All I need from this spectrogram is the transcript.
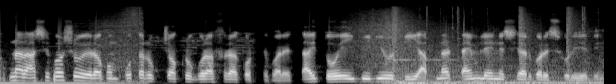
আপনার আশেপাশেও এরকম প্রতারক চক্র ঘোরাফেরা করতে পারে, তাই তো এই ভিডিওটি আপনার টাইম লাইনে শেয়ার করে ছড়িয়ে দিন।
